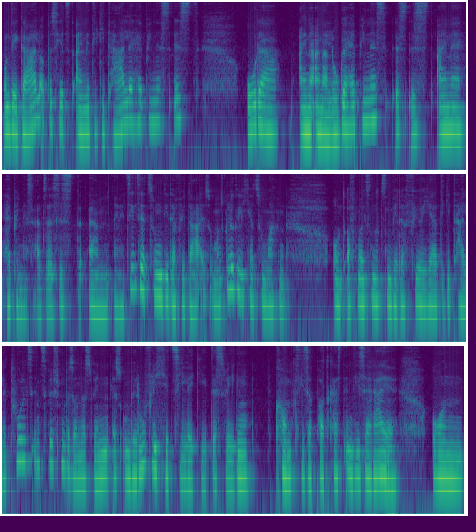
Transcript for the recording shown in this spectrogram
Und egal, ob es jetzt eine digitale Happiness ist oder eine analoge Happiness, es ist eine Happiness. Also es ist ähm, eine Zielsetzung, die dafür da ist, um uns glücklicher zu machen. Und oftmals nutzen wir dafür ja digitale Tools inzwischen, besonders wenn es um berufliche Ziele geht. Deswegen kommt dieser Podcast in diese Reihe. Und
